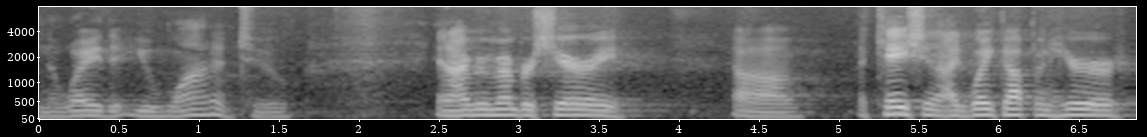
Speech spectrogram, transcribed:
in the way that you wanted to. And I remember Sherry, uh, occasionally I'd wake up and hear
